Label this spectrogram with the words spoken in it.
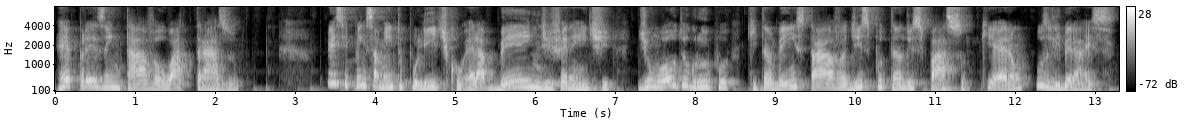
representava o atraso. Esse pensamento político era bem diferente de um outro grupo que também estava disputando espaço, que eram os liberais.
